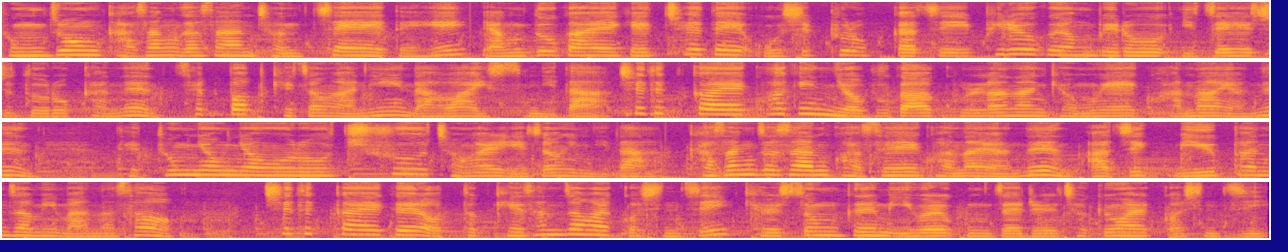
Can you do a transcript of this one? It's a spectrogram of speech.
동종 가상자산 전체 분야에 대해 양도가액의 최대 50%까지 필요경비로 이재해 주도록 하는 세법 개정안이 나와 있습니다. 취득가액 확인 여부가 곤란한 경우에 관하여는 대통령령으로 추후 정할 예정입니다. 가상자산 과세에 관하여는 아직 미흡한 점이 많아서 취득가액을 어떻게 산정할 것인지, 결손금 2월 공제를 적용할 것인지,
